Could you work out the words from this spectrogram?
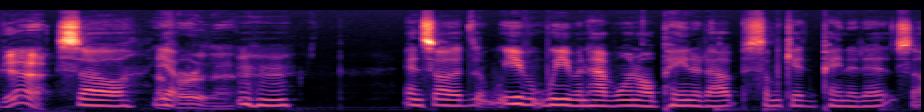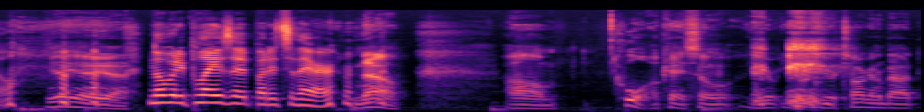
yeah, So I've yeah, heard of that. Mm-hmm. and so we even we even have one all painted up. Some kid painted it, so Yeah, yeah, yeah. nobody plays it, but it's there. No. Um, cool. Okay, so you're, you're, you're talking about.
